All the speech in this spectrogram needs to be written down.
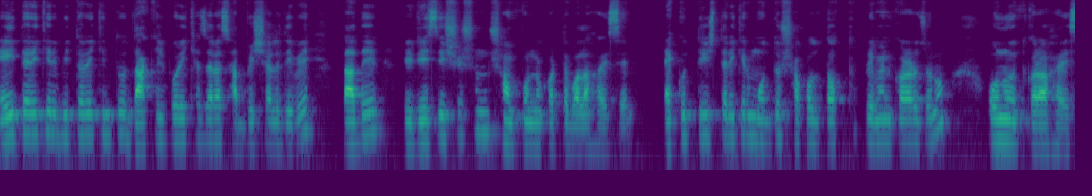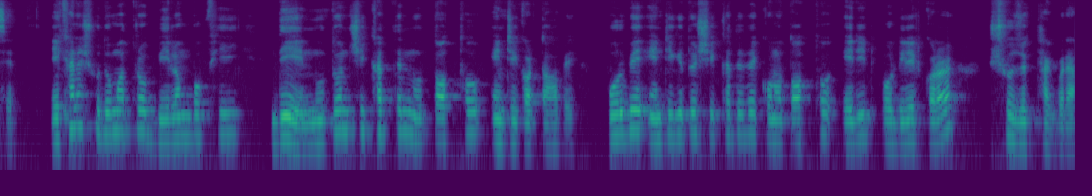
এই তারিখের ভিতরে কিন্তু দাখিল পরীক্ষা যারা ছাব্বিশ সালে দেবে, তাদের রেজিস্ট্রেশন সম্পন্ন করতে বলা হয়েছে। একত্রিশ তারিখের মধ্যে সকল তথ্য পেমেন্ট করার জন্য অনুরোধ করা হয়েছে। এখানে শুধুমাত্র বিলম্ব ফি দিয়ে নতুন শিক্ষার্থীদের তথ্য এন্ট্রি করতে হবে। পূর্বে এন্ট্রিকৃত শিক্ষার্থীদের কোনো তথ্য এডিট ও ডিলিট করার সুযোগ থাকবে না।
